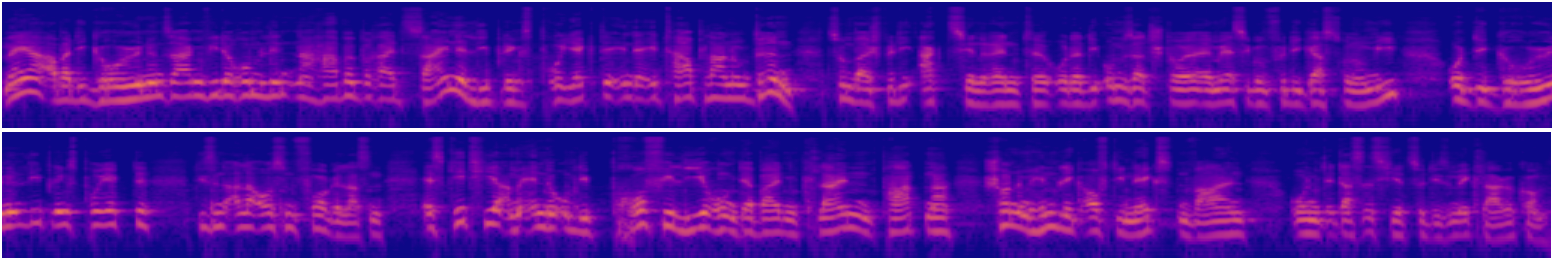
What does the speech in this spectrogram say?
Naja, aber die Grünen sagen wiederum, Lindner habe bereits seine Lieblingsprojekte in der Etatplanung drin. Zum Beispiel die Aktienrente oder die Umsatzsteuerermäßigung für die Gastronomie. Und die grünen Lieblingsprojekte, die sind alle außen vor gelassen. Es geht hier am Ende um die Profilierung der beiden kleinen Partner schon im Hinblick auf die nächsten Wahlen. Und das ist hier zu diesem Eklat gekommen.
